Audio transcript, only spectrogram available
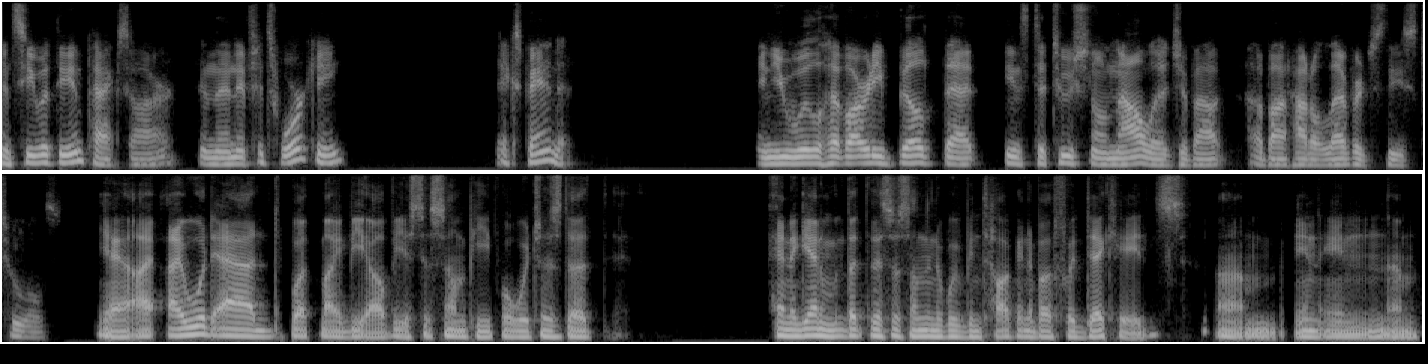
and see what the impacts are. And then if it's working expand it. And you will have already built that institutional knowledge about about how to leverage these tools. Yeah i, I would add what might be obvious to some people which is that and again that this is something that we've been talking about for decades um, in in um,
